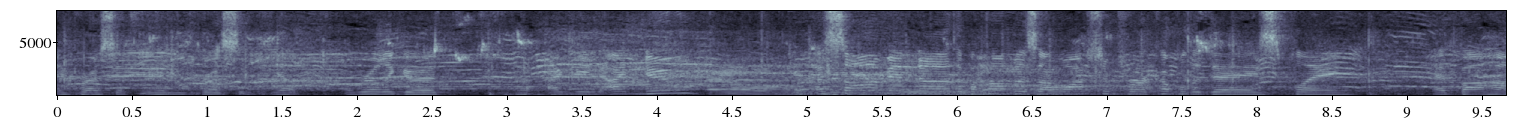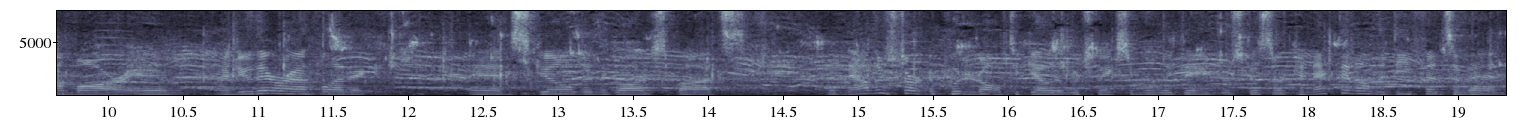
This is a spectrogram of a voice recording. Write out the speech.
Impressive. Impressive. Yep, really good. I mean, I knew, I saw him in uh, the Bahamas. I watched him for a couple of days playing at Baha Mar, and I knew they were athletic and skilled in the guard spots. But now they're starting to put it all together, which makes them really dangerous because they're connected on the defensive end,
